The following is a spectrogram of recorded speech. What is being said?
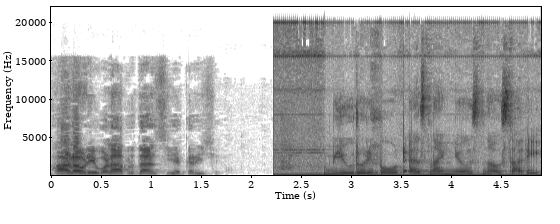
ફાળવણી વડાપ્રધાનશ્રીએ કરી છે. Bureau report S news Navsari.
